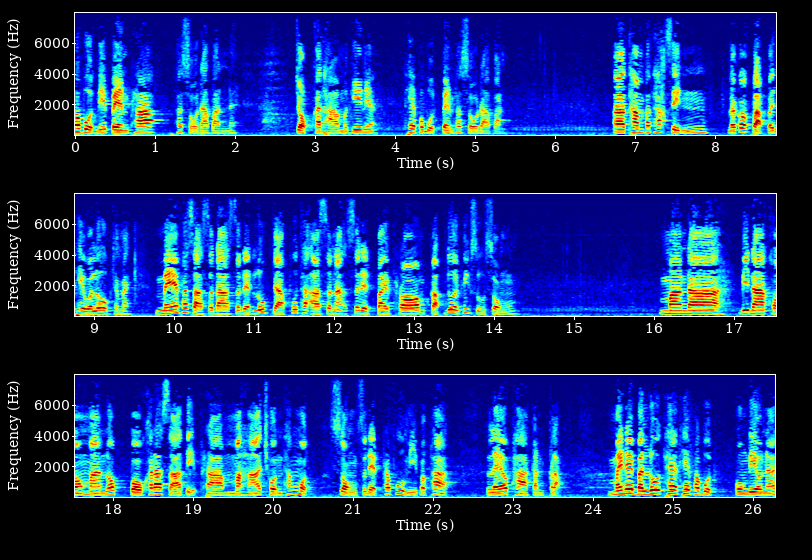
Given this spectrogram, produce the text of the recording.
พบุตรนี้เป็นพระพระโสดาบันนะจบคาถาเมื่อกี้เนี่ยเทพบุตรเป็นพระโสดาบันทำพระทักษิณแล้วก็กลับไปเทวโลกใช่ไหมแม้พระศาสดาเสด็จลุกจากพุทธอาสนะเสด็จไปพร้อมกับด้วยภิกษุสงฆ์มารดาบิดาของมานพโปคราสาติพรามมหาชนทั้งหมด ส่งเสด็จพระผู้มีพระภาคแล้วพากันกลับ ไม่ได้บรรลุแท้เทพบุตรองค์เดียวนะ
